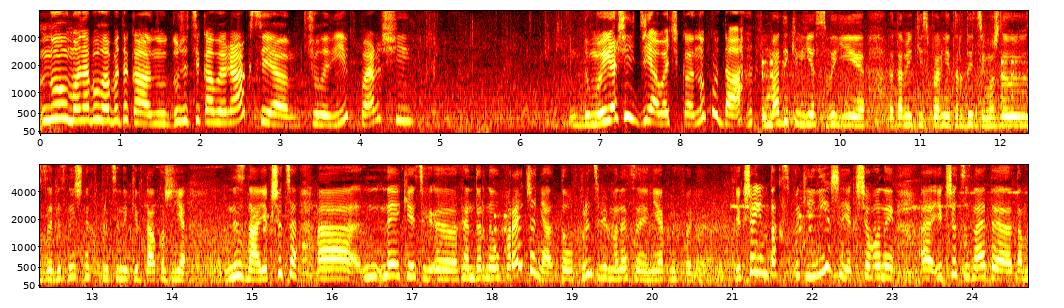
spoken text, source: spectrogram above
Ну, у мене була би така ну дуже цікава реакція. Чоловік перший. Думаю, я ще й дівчинка, ну куди? У медиків є свої там якісь певні традиції, можливо, у залізничних працівників також є. Не знаю, якщо це е, не якесь е, гендерне упередження, то в принципі мене це ніяк не хвилює. Якщо їм так спокійніше, якщо вони, е, якщо це знаєте, там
